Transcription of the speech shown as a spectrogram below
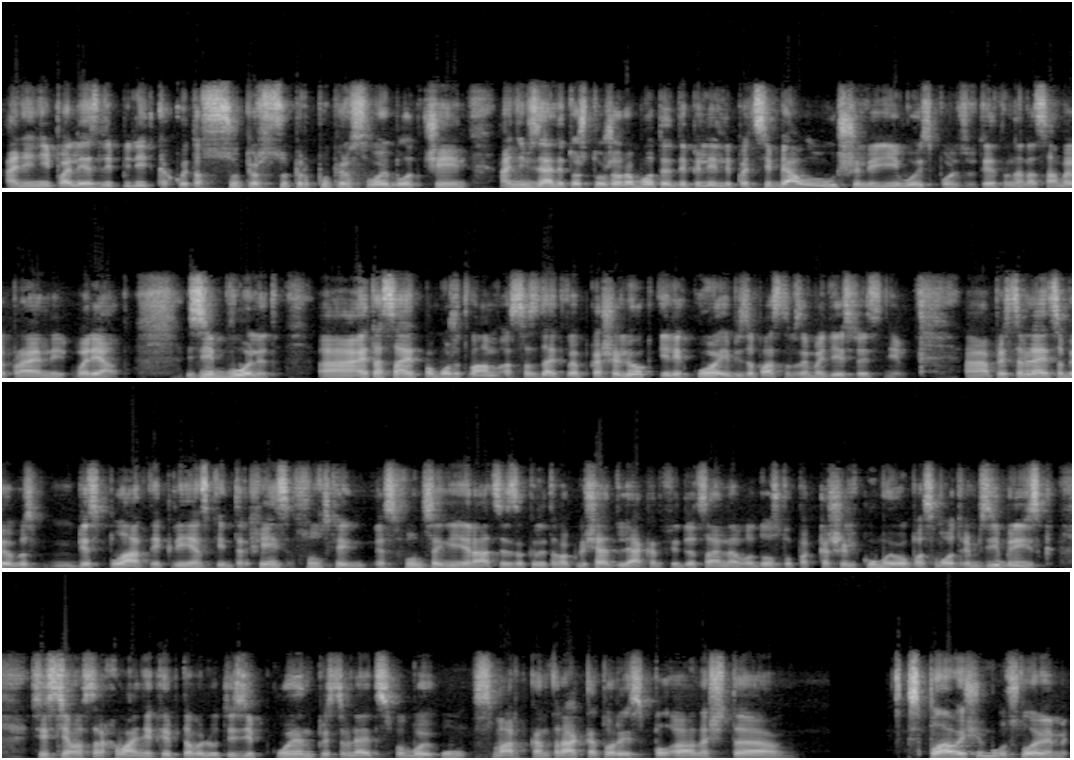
они не полезли пилить какой-то супер-супер-пупер свой блокчейн. Они взяли то, что уже работает, допилили под себя, улучшили и его используют. Это, наверное, самый правильный вариант. Zip Wallet. А, это сайт поможет вам создать веб-кошелек и легко и безопасно взаимодействовать с ним. А, представляет собой бесплатный клиентский интерфейс с функцией, с функцией генерации закрытого ключа для конфиденциального доступа к кошельку. Мы его посмотрим. ZipRisk. Система страхования криптовалюты Zipcoin представляет собой смарт-контракт который а, значит, э, с плавающими условиями,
